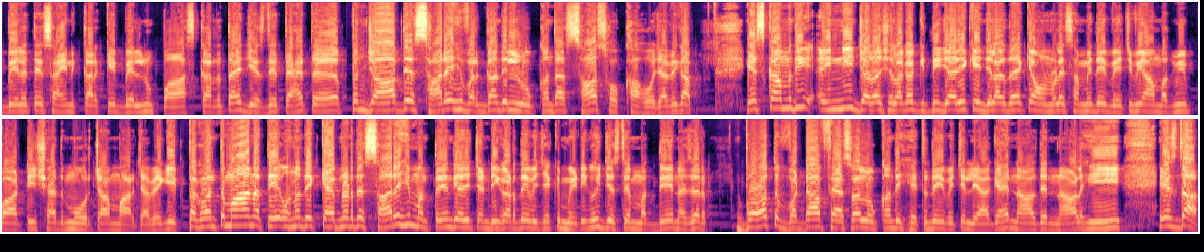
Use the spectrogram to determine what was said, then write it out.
ਬਿੱਲ ਤੇ ਸਾਈਨ ਕਰਕੇ ਬਿੱਲ ਨੂੰ ਪਾਸ ਕਰ ਦਿੱਤਾ ਹੈ, ਜਿਸ ਦੇ ਤਹਿਤ ਪੰਜਾਬ ਦੇ ਸਾਰੇ ਹੀ ਵਰਗਾਂ ਦੇ ਲੋਕਾਂ ਦਾ ਸਾਹ ਸੌਖਾ ਹੋ ਜਾਵੇਗਾ। ਇਸ ਕੰਮ ਦੀ ਇੰਨੀ ਜ਼ਿਆਦਾ ਸ਼ਲਾਘਾ ਕੀਤੀ ਜਾ ਰਹੀ ਹੈ ਕਿ ਇੰਜ ਲੱਗਦਾ ਹੈ ਕਿ ਆਉਣ ਵਾਲੇ ਸਮੇਂ ਦੇ ਵਿੱਚ ਵੀ ਆਮ ਆਦਮੀ ਪਾਰਟੀ ਸ਼ਾਇਦ ਮੋਰਚਾ ਮਾਰ ਜਾਵੇਗੀ। ਭਗਵੰਤ ਮਾਨ ਅਤੇ ਉਹਨਾਂ ਦੇ ਕੈਬਨਿਟ ਦੇ ਸਾਰੇ ਹੀ ਮੰਤਰੀਆਂ ਦੀ ਅੱਜ ਚੰਡੀਗੜ੍ਹ ਦੇ ਵਿੱਚ ਇੱਕ ਮੀਟਿੰਗ ਹੋਈ, ਜਿਸ ਦੇ ਮੱਦੇ ਨਜ਼ਰ ਬਹੁਤ ਵੱਡਾ ਫੈਸਲਾ ਲੋਕਾਂ ਦੇ ਹਿੱਤ ਦੇ ਵਿੱਚ ਲਿਆ ਗਿਆ ਹੈ। ਨਾਲ ਦੇ ਨਾਲ ਹੀ ਇਸ ਦਾ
